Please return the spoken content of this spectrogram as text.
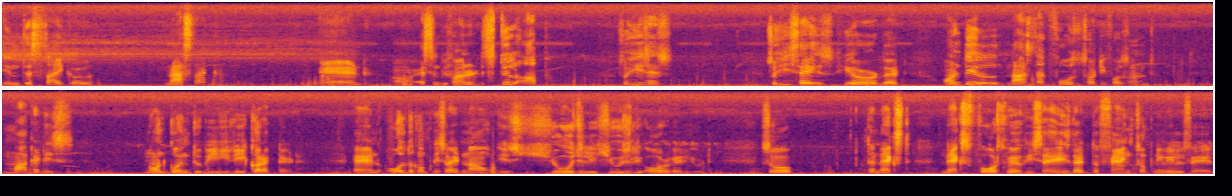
In this cycle nasdaq and uh, s&p 500 is still up. So he says so he says here that until nasdaq falls 30 percent market is not going to be recorrected and all the companies right now is hugely hugely overvalued. So the next next fourth wave he says that the fang company will fail.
